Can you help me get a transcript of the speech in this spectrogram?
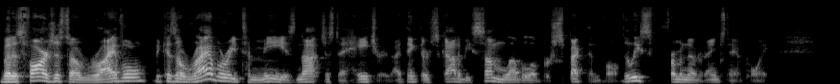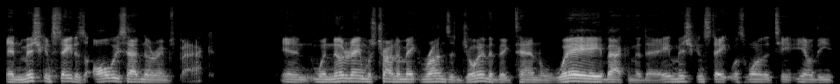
But as far as just a rival, because a rivalry to me is not just a hatred. I think there's got to be some level of respect involved, at least from a Notre Dame standpoint. And Michigan State has always had Notre Dame's back. And when Notre Dame was trying to make runs and join the Big Ten way back in the day, Michigan State was one of the team, you know, the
